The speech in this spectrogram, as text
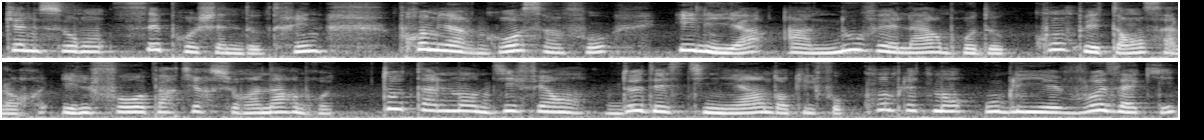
quelles seront ces prochaines doctrines, première grosse info, il y a un nouvel arbre de compétences. Alors il faut repartir sur un arbre totalement différent de Destiny 1, donc il faut complètement oublier vos acquis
